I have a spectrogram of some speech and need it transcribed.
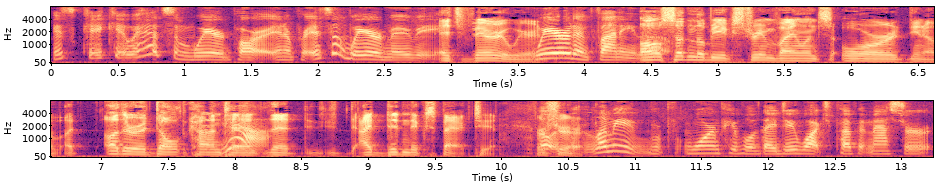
it's it, had some weird part. inappro- It's a weird movie. It's very weird. weird and funny though. All of a sudden, there'll be extreme violence or you know other adult content Yeah. that I didn't expect. Yeah, for Oh, sure. Let me warn people if they do watch Puppet Master,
